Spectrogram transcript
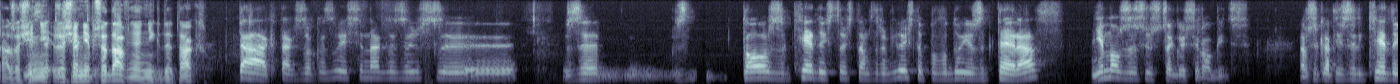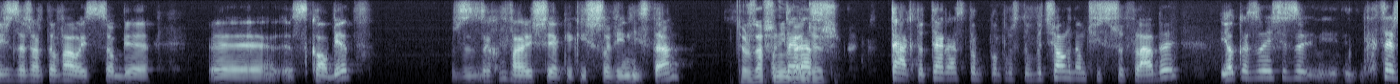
A że się, nie, że się nie taki- przedawnia nigdy, tak? Tak, tak, że okazuje się nagle, że już yy, że to, że kiedyś coś tam zrobiłeś, to powoduje, że teraz nie możesz już czegoś robić. Na przykład, jeżeli kiedyś zażartowałeś sobie yy, z kobiet, że zachowałeś się jak jakiś szowinista, To już zawsze To nie teraz- będziesz. tak, to teraz to po prostu wyciągną ci z szuflady I okazuje się, że chcesz,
